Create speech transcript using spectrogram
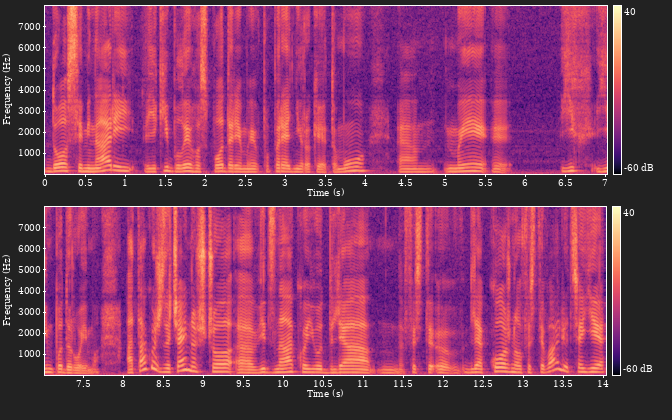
до семінарій, які були господарями в попередні роки. Тому ем, ми е, їх їм подаруємо. А також, звичайно, що е, відзнакою для, фести... е, для кожного фестивалю це є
